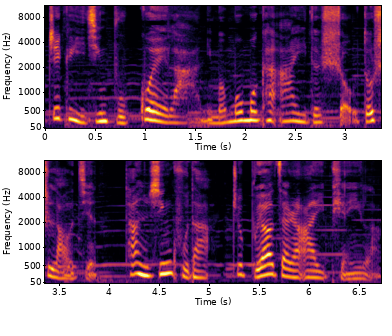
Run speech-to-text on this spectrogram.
这个已经不贵啦，你们摸摸看，阿姨的手都是老茧，她很辛苦的，就不要再让阿姨便宜啦。”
